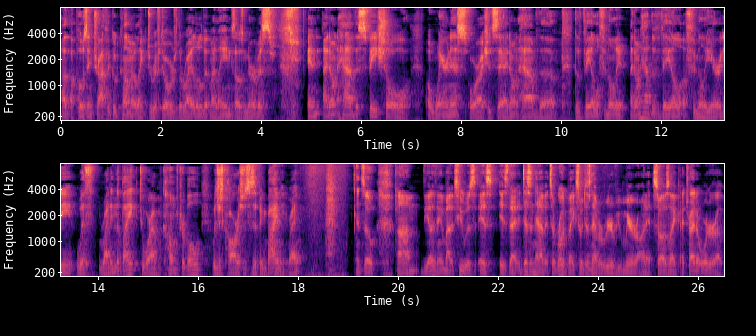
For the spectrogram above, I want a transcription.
opposing traffic would come. I would like drift over to the right a little bit my lane because I was nervous, and I don't have the spatial awareness, or I should say, I don't have the the veil of familiar. I don't have the veil of familiarity with riding the bike to where I'm comfortable with just cars just zipping by me, right? And so, um, the other thing about it too was is is that it doesn't have it's a road bike, so it doesn't have a rear view mirror on it. So I was like, I tried to order a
